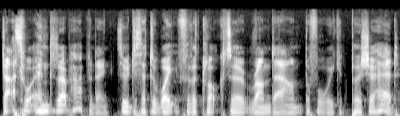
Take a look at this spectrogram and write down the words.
that's what ended up happening. So we just had to wait for the clock to run down before we could push ahead.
